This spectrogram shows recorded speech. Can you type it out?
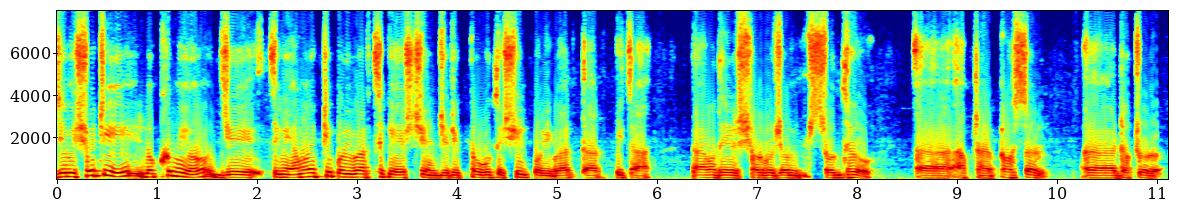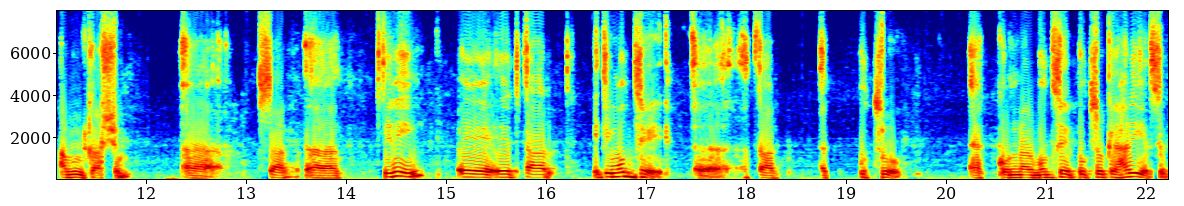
যে বিষয়টি লক্ষণীয় যে তিনি এমন একটি পরিবার থেকে এসেছেন, যেটি প্রগতিশীল পরিবার, তার পিতা, আমাদের সর্বজন শ্রদ্ধেয় আপনার professor doctor Abul Kashem sir তিনি তার ইতিমধ্যে তার পুত্র এক কন্যার মধ্যে পুত্রকে হারিয়েছেন।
